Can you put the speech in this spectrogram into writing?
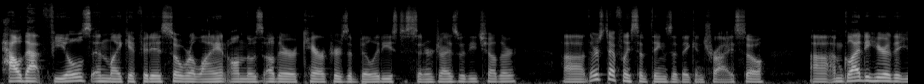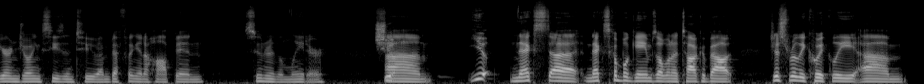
how that feels and like if it is so reliant on those other characters' abilities to synergize with each other. Uh, there's definitely some things that they can try. So uh, I'm glad to hear that you're enjoying season two. I'm definitely gonna hop in sooner than later. Shit. Um, you next uh next couple games I want to talk about just really quickly. Um,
